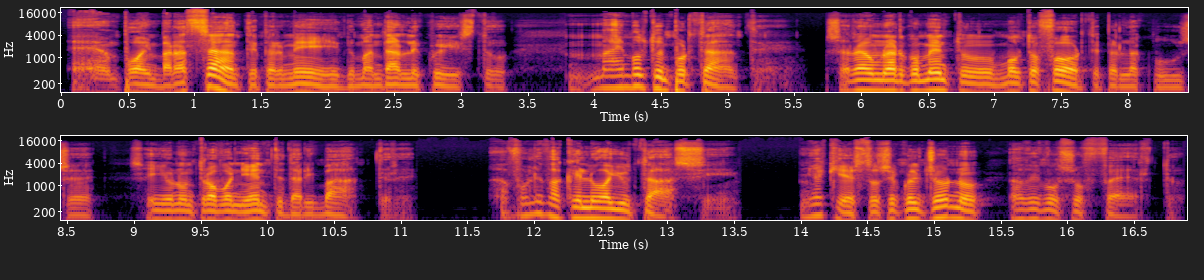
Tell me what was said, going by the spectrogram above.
È un po' imbarazzante per me domandarle questo, ma è molto importante. Sarà un argomento molto forte per l'accusa se io non trovo niente da ribattere. Voleva che lo aiutassi. Mi ha chiesto se quel giorno avevo sofferto.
